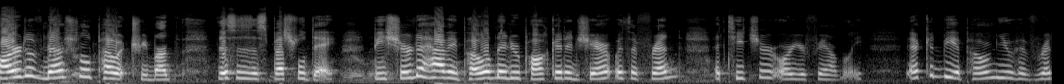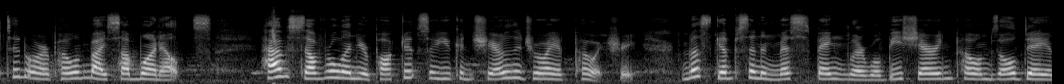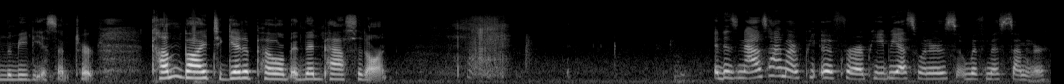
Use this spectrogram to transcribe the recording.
Part of National Poetry Month, this is a special day. Be sure to have a poem in your pocket and share it with a friend, a teacher, or your family. It can be a poem you have written or a poem by someone else. Have several in your pocket so you can share the joy of poetry. Miss Gibson and Miss Spangler will be sharing poems all day in the Media Center. Come by to get a poem and then pass it on. It is now time our uh, for our PBS winners with Miss Sumner.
